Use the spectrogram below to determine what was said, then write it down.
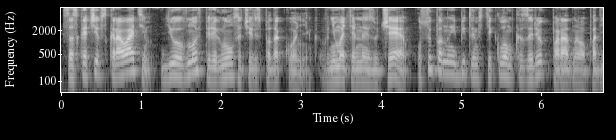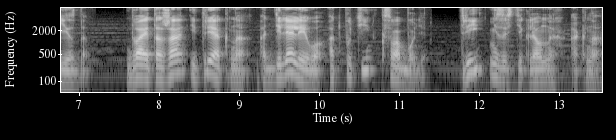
Соскочив с кровати, Дио вновь перегнулся через подоконник, внимательно изучая усыпанный битым стеклом козырек парадного подъезда. Два этажа и три окна отделяли его от пути к свободе. Три незастекленных окна.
